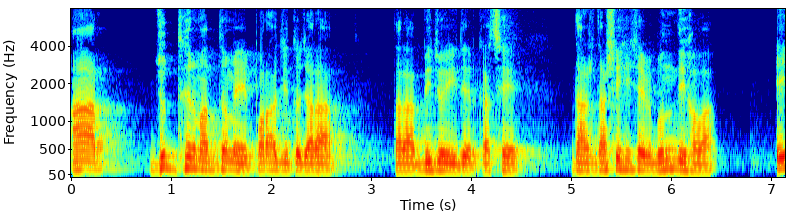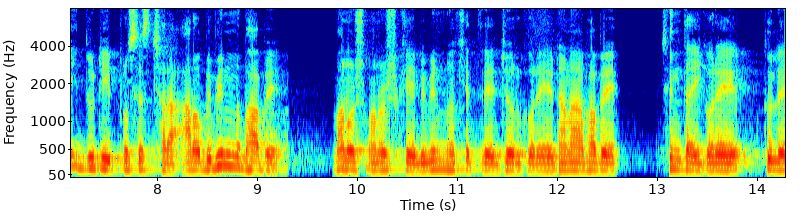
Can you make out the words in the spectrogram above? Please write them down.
আর যুদ্ধের মাধ্যমে পরাজিত যারা, তারা বিজয়ীদের কাছে দাস দাসী হিসেবে বন্দী হওয়া এই দুটি প্রসেস ছাড়া আরও বিভিন্নভাবে মানুষ মানুষকে বিভিন্ন ক্ষেত্রে জোর করে, নানাভাবে ছিনতাই করে, তুলে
